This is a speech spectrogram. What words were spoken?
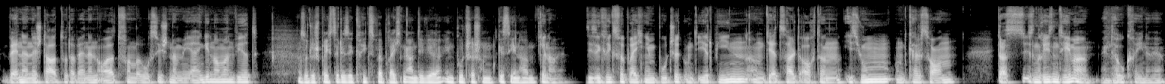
wenn eine Stadt oder wenn ein Ort von der russischen Armee eingenommen wird. Also du sprichst ja diese Kriegsverbrechen an, die wir in Butscha schon gesehen haben. Genau. Diese Kriegsverbrechen im Budget und Irpin und jetzt halt auch dann Isium und Kherson, das ist ein Riesenthema in der Ukraine. Ja.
